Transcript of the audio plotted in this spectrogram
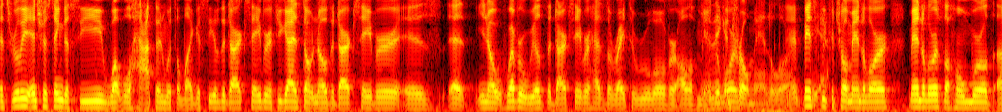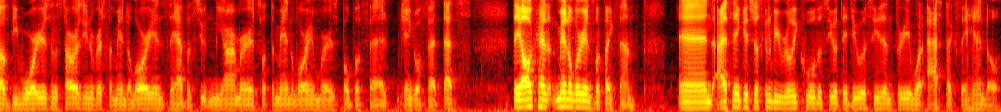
It's really interesting to see what will happen with the legacy of the dark saber. If you guys don't know, the dark saber is, uh, you know, whoever wields the dark saber has the right to rule over all of Mandalore. Yeah, they control Mandalore. And basically Yeah. control Mandalore. Mandalore is the homeworld of the warriors in the Star Wars universe, the Mandalorians. They have the suit and the armor. It's what the Mandalorian wears. Boba Fett, Jango Fett. That's they all kind of Mandalorians look like them. And I think it's just going to be really cool to see what they do with season three and what aspects they handle.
